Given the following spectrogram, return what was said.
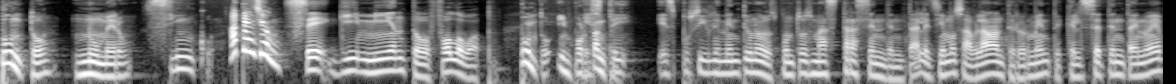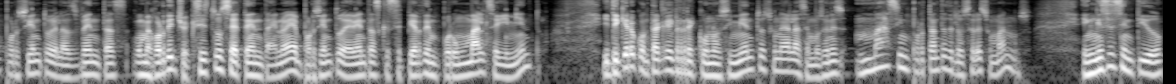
Punto número 5. Atención. Seguimiento, follow-up. Punto importante. Este es posiblemente uno de los puntos más trascendentales y hemos hablado anteriormente que el 79% de las ventas, o mejor dicho, existe un 79% de ventas que se pierden por un mal seguimiento. Y te quiero contar que el reconocimiento es una de las emociones más importantes de los seres humanos. En ese sentido,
